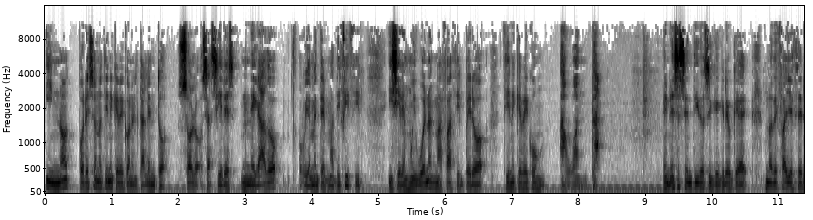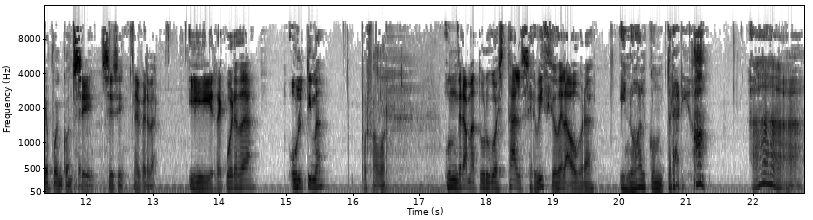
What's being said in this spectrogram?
Y no, por eso no tiene que ver con el talento solo. O sea, si eres negado, obviamente es más difícil. Y si eres muy bueno es más fácil, pero tiene que ver con aguantar. En ese sentido sí que creo que no de fallecer es buen consejo. Sí, sí, sí, es verdad. Y recuerda, última, Por favor. un dramaturgo está al servicio de la obra y no al contrario. Ah, Ah.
